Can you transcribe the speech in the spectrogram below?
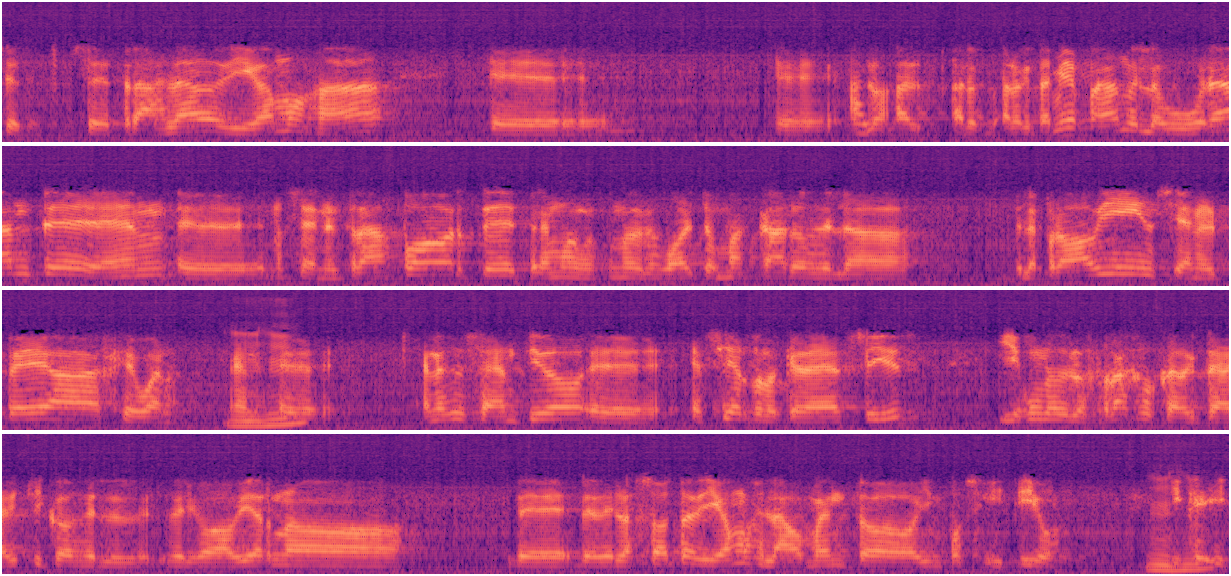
se, se, traslada, digamos, a, eh, a, lo, que también pagando el laburante en, no sé, en el transporte, tenemos uno de los boletos más caros de la, de la provincia, en el peaje, bueno, en, ese sentido es cierto lo que decís y es uno de los rasgos característicos del, del gobierno de, la SOTA, digamos, el aumento impositivo. y, que,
